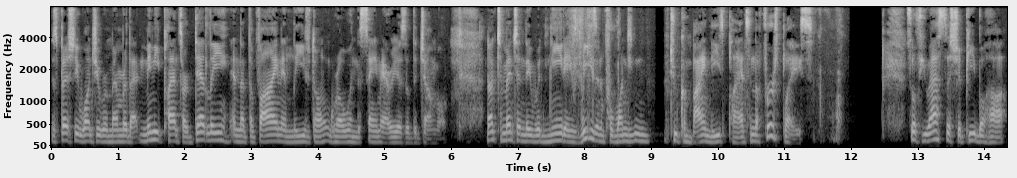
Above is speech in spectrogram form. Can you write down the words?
especially once you remember that many plants are deadly and that the vine and leaves don't grow in the same areas of the jungle. Not to mention, they would need a reason for wanting to combine these plants in the first place. So, if you ask the Shipibo how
